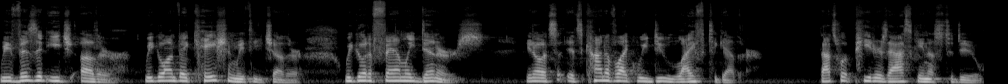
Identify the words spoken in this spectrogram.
We visit each other. We go on vacation with each other. We go to family dinners. You know, it's, it's kind of like we do life together. That's what Peter's asking us to do.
